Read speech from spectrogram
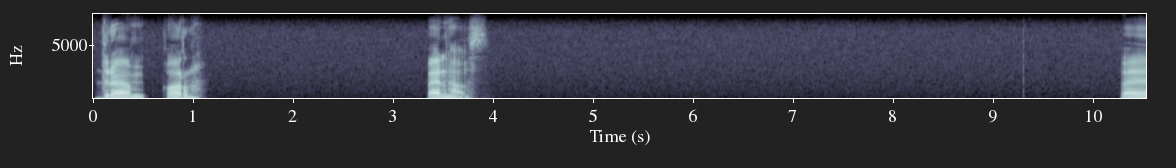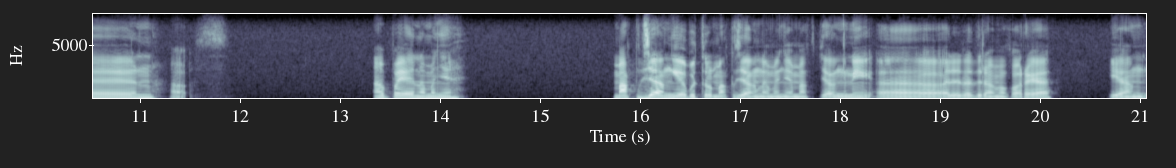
drum core penthouse penthouse apa ya namanya? Makjang ya betul Makjang namanya. Makjang ini uh, adalah drama Korea yang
